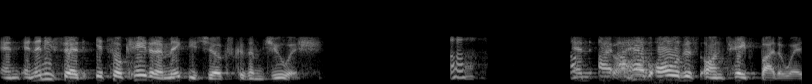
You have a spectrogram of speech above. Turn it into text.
And and then he said, "It's okay that I make these jokes because I'm Jewish." Oh. And I, I have all of this on tape, by the way.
